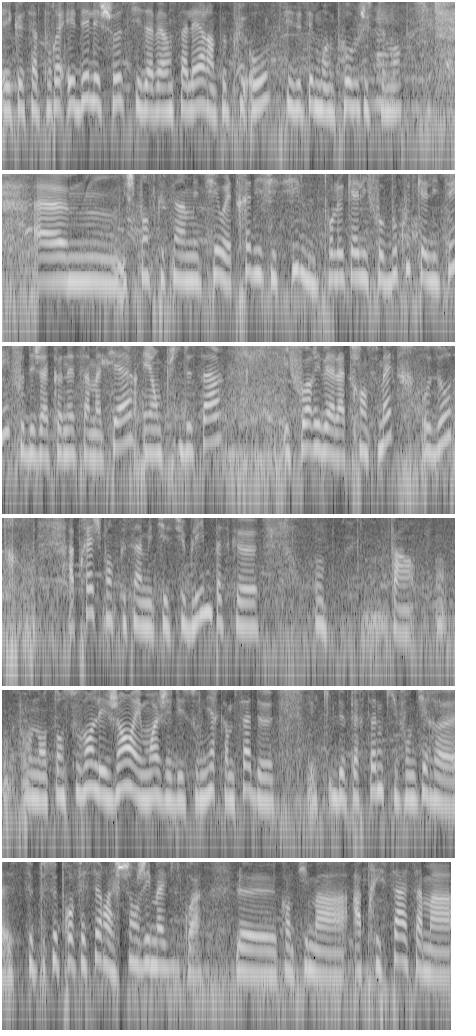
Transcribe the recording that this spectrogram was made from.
Et que ça pourrait aider les choses s'ils avaient un salaire un peu plus haut, s'ils étaient moins pauvres, justement. Euh, je pense que c'est un métier très difficile pour lequel il faut beaucoup de qualité. Il faut déjà connaître sa matière. Et en plus de ça, il faut arriver à la transmettre aux autres. Après, je pense que c'est un métier sublime parce que on Enfin, on, entend souvent les gens, et moi j'ai des souvenirs comme ça de, de personnes qui vont dire euh, ce, professeur a changé ma vie. Quoi. Quand il m'a appris ça, ça m'a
